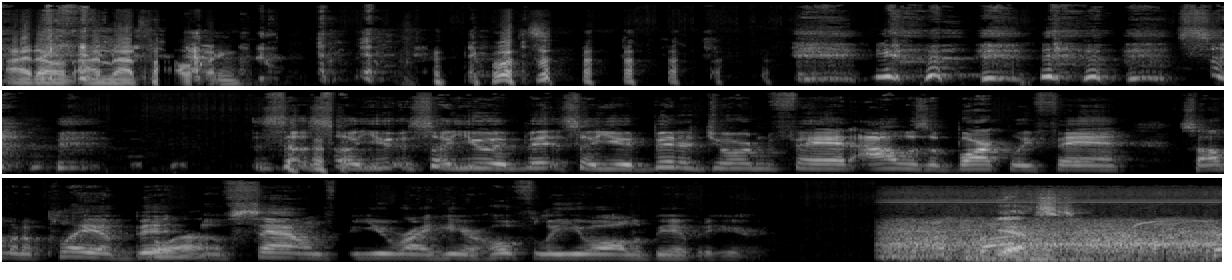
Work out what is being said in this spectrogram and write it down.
I don't. I'm not following. What's- so, so, so you so you had been so you had been a Jordan fan. I was a Barkley fan. So I'm going to play a bit wow. of sound for you right here. Hopefully, you all will be able to hear it. Yes. by two.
